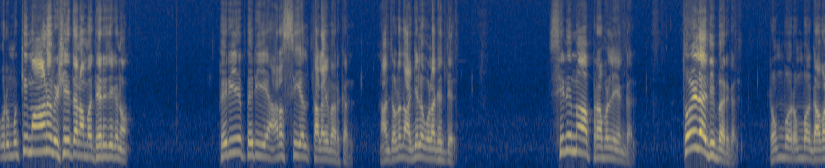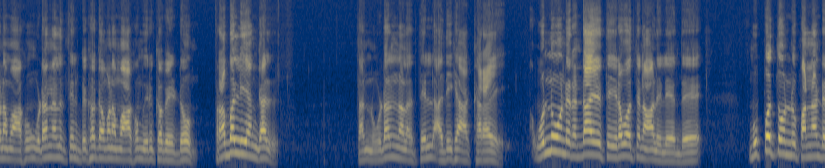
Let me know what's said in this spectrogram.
ஒரு முக்கியமான விஷயத்தை நம்ம தெரிஞ்சுக்கணும். பெரிய பெரிய அரசியல் தலைவர்கள் நான் சொல்கிறது அகில உலகத்தில் சினிமா பிரபல்யங்கள் தொழிலதிபர்கள் ரொம்ப ரொம்ப கவனமாகவும் உடல்நலத்தில் மிக கவனமாகவும் இருக்க வேண்டும். பிரபல்யங்கள் தன் உடல் நலத்தில் அதிக அக்கறை. ஒன்று ஒன்று ரெண்டாயிரத்தி இருபத்தி நாலுலேருந்து முப்பத்தொன்று பன்னெண்டு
